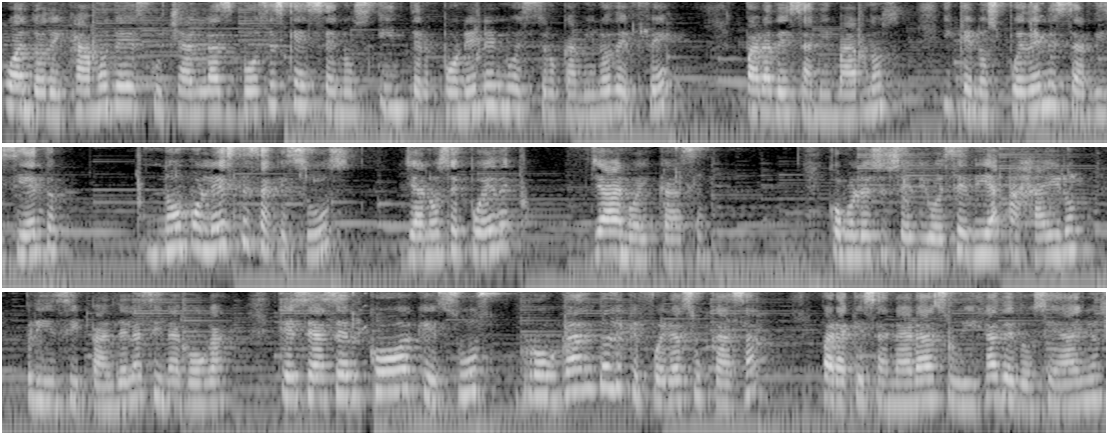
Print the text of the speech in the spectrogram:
cuando dejamos de escuchar las voces que se nos interponen en nuestro camino de fe para desanimarnos y que nos pueden estar diciendo, no molestes a Jesús, ya no se puede, ya no hay caso. Como le sucedió ese día a Jairo, principal de la sinagoga, que se acercó a Jesús rogándole que fuera a su casa para que sanara a su hija de 12 años,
